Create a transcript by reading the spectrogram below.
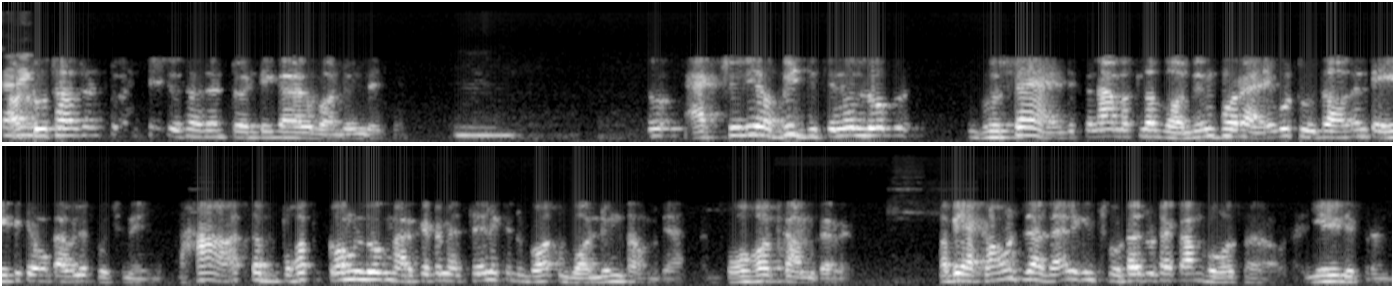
करेक्ट और 2020 2020 का वॉल्यूम देखिए। हम्म। तो एक्चुअली अभी जितने लोग घुसे हैं जितना मतलब वॉल्यूम हो रहा है वो 2008 के मुकाबले कुछ नहीं है। हाँ तब बहुत कम लोग मार्केट में थे लेकिन बहुत वॉल्यूम था उनके बहुत काम कर रहे हैं। अभी अकाउंट ज़्यादा है लेकिन छोटा छोटा काम बहुत सारा हो रहा है। यही डिफरेंस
